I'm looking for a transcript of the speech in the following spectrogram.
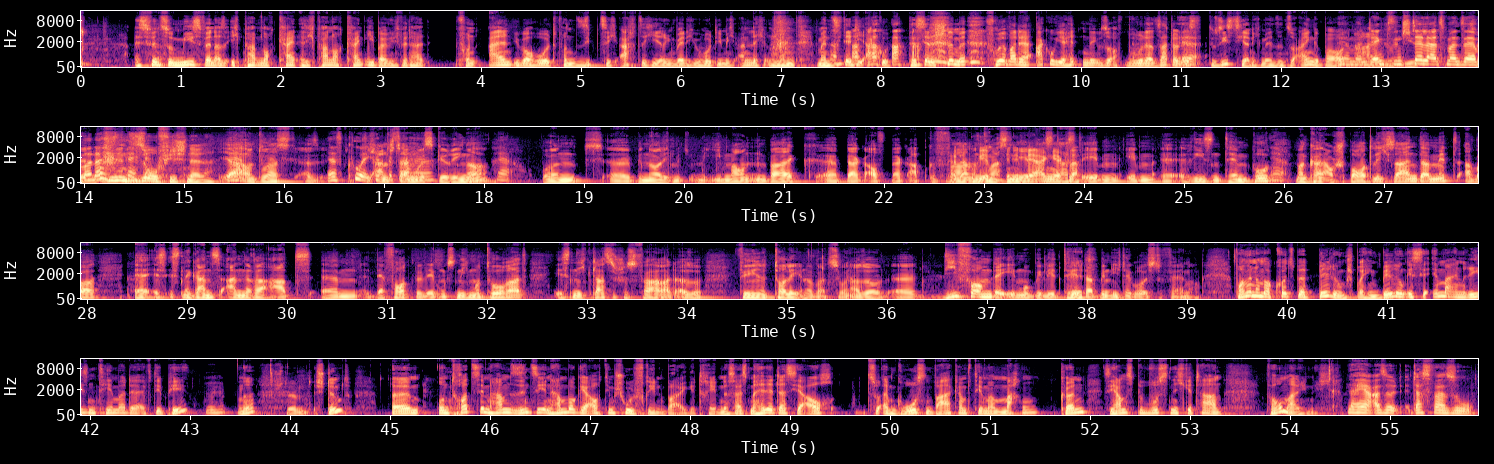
Ich finde es so mies, wenn, also ich habe noch kein, also ich fahre noch kein E-Bike, ich werde halt von allen überholt, von 70, 80-Jährigen werde ich überholt, die mich anlächeln. Und man, man sieht ja die Akku. Das ist ja das Schlimme. Früher war der Akku ja hinten, so, wo der Sattel ja. ist. Du siehst die ja nicht mehr, die sind so eingebaut. Ja, man Nein, denkt, sie sind schneller als man selber, sind, oder? Die sind so viel schneller. Ja, und du hast, also das ist cool. die Anstrengung ist geringer. Ja und äh, bin neulich mit einem E-Mountainbike äh, bergauf, bergab gefahren. Ja, und du hast in den eben, Bergen, hast, ja, hast eben, eben äh, Riesentempo. Ja. Man kann auch sportlich sein damit, aber äh, es ist eine ganz andere Art ähm, der Fortbewegung. Nicht Motorrad, ist nicht klassisches Fahrrad, also finde ich eine tolle Innovation. Also äh, die Form der E-Mobilität, da bin ich der größte Fan. Genau. Wollen wir noch mal kurz über Bildung sprechen? Bildung ist ja immer ein Riesenthema der FDP. Mhm. Ne? Stimmt. Stimmt. Ähm, und trotzdem haben, sind sie in Hamburg ja auch dem Schulfrieden beigetreten. Das heißt, man hätte das ja auch zu einem großen Wahlkampfthema machen können. Sie haben es bewusst nicht getan. Warum eigentlich nicht? Naja, also das war so.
